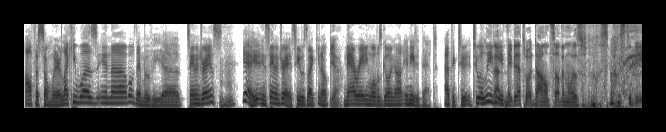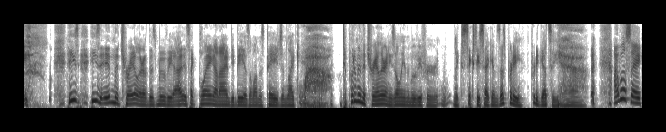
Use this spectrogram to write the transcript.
office somewhere, like he was in uh, what was that movie? Uh, San Andreas. Yeah, in San Andreas, he was like you know Yeah. narrating what was going on. It needed that. I think to to That- alleviate. maybe that's what donald sutherland was supposed to be he's he's in the trailer of this movie. Uh, it's like playing on IMDb as I'm on this page, and like wow to put him in the trailer and he's only in the movie for like 60 seconds. That's pretty pretty gutsy. yeah I will say,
